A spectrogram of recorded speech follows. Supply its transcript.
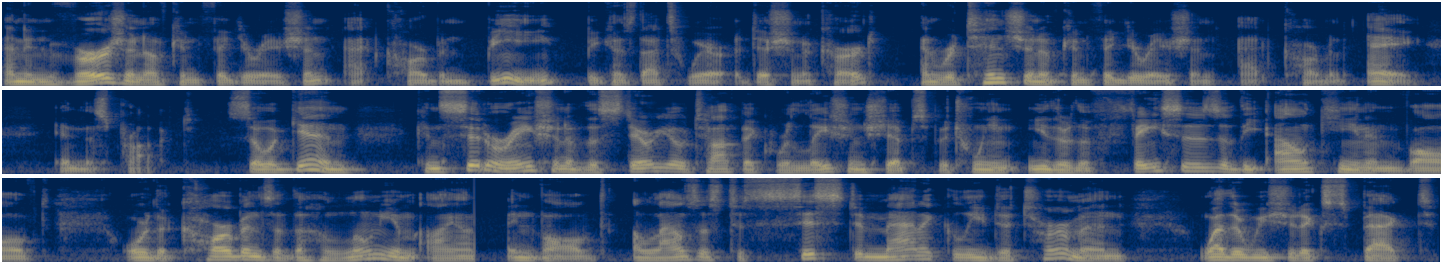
an inversion of configuration at carbon B, because that's where addition occurred, and retention of configuration at carbon A in this product. So again, consideration of the stereotopic relationships between either the faces of the alkene involved or the carbons of the halonium ion involved allows us to systematically determine whether we should expect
